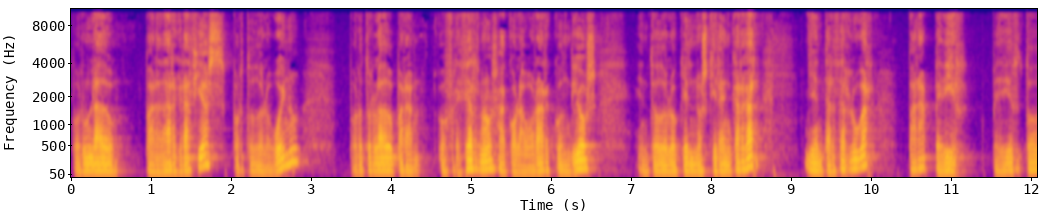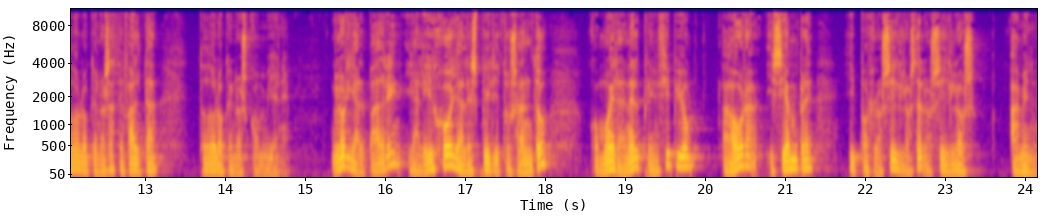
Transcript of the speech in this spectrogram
Por un lado, para dar gracias por todo lo bueno, por otro lado, para ofrecernos a colaborar con Dios en todo lo que Él nos quiera encargar, y en tercer lugar, para pedir, pedir todo lo que nos hace falta, todo lo que nos conviene. Gloria al Padre y al Hijo y al Espíritu Santo, como era en el principio, ahora y siempre, y por los siglos de los siglos. Amén.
